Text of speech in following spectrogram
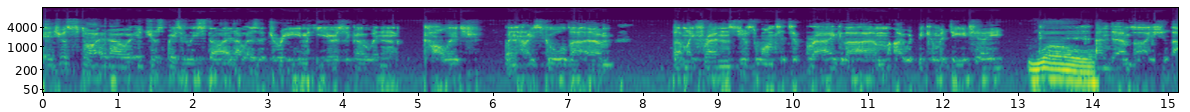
It just started out. It just basically started out as a dream years ago in college, in high school. That um, that my friends just wanted to brag that um, I would become a DJ, Whoa. and um, that I should that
